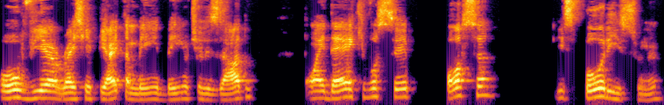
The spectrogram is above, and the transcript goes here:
ou via REST API também bem utilizado. Então a ideia é que você possa expor isso, né?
